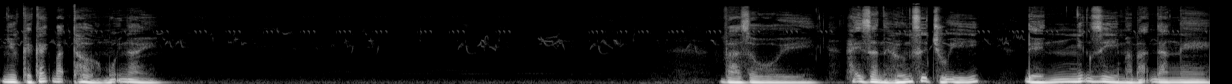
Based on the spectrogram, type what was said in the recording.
như cái cách bạn thở mỗi ngày. Và rồi, hãy dần hướng sự chú ý đến những gì mà bạn đang nghe.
